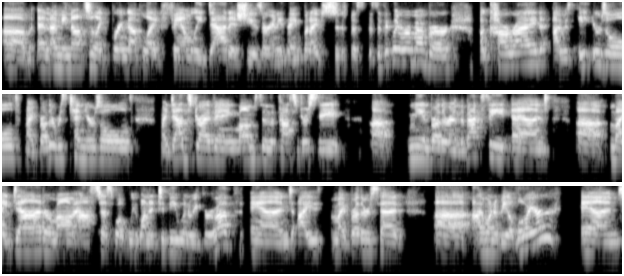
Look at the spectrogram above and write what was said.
Um, and I mean, not to like bring up like family dad issues or anything, but I specifically remember a car ride. I was eight years old. My brother was 10 years old. My dad's driving, mom's in the passenger seat. Uh, me and brother in the back seat, and uh, my dad or mom asked us what we wanted to be when we grew up, and I, my brother said, uh, "I want to be a lawyer," and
